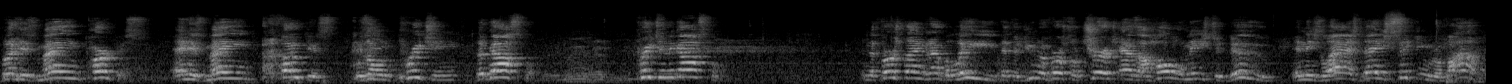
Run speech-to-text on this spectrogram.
But his main purpose and his main focus was on preaching the gospel. Preaching the gospel. And the first thing that I believe that the universal church as a whole needs to do in these last days, seeking revival,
